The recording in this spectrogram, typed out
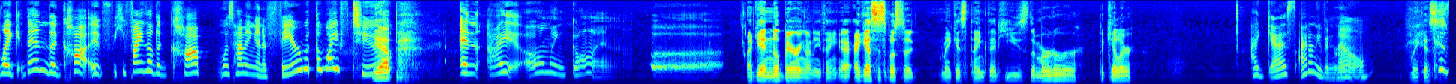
like then the cop if he finds out the cop was having an affair with the wife too. yep. And I oh my god. Ugh. Again, no bearing on anything. I, I guess it's supposed to make us think that he's the murderer, the killer. I guess I don't even know. Make us Cuz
